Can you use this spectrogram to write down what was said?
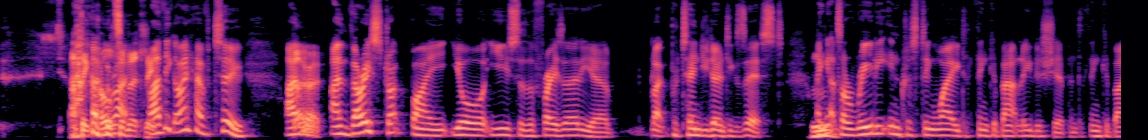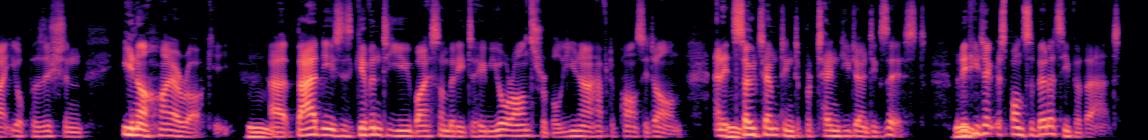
I think ultimately. Right. I think I have too. I'm, right. I'm very struck by your use of the phrase earlier, like pretend you don't exist. I think hmm. that's a really interesting way to think about leadership and to think about your position in a hierarchy. Hmm. Uh, bad news is given to you by somebody to whom you're answerable. You now have to pass it on. And it's hmm. so tempting to pretend you don't exist. But if you take responsibility for that,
